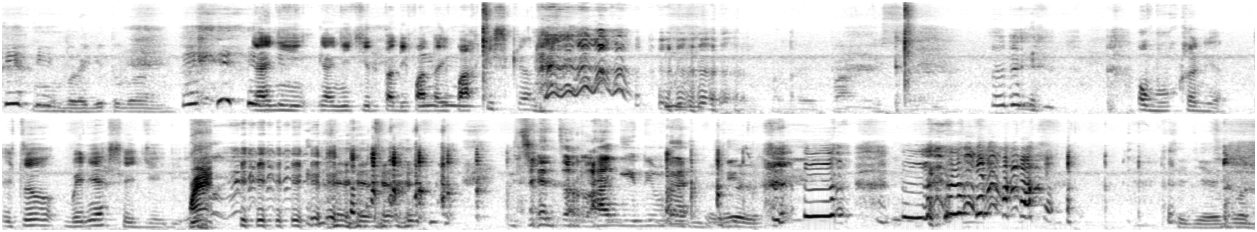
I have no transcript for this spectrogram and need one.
Iya, boleh gitu bang. Nyanyi nyanyi cinta di pantai Pakis kan? Pandai pakis oh bukan ya. Itu bandnya CJD sensor lagi nih man sejebot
